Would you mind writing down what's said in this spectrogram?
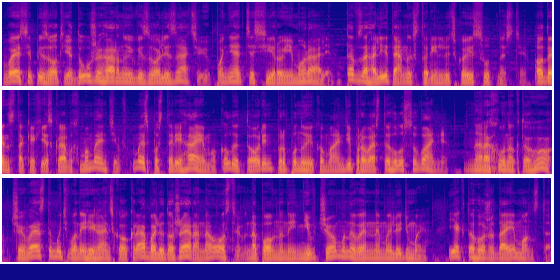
Весь епізод є дуже гарною візуалізацією, поняття сірої моралі та взагалі темних сторін людської сутності. Один з таких яскравих моментів ми спостерігаємо, коли Торін пропонує команді провести голосування на рахунок того чи вестимуть вони гігантського краба людожера на острів, наповнений ні в чому невинними людьми, як того жадає монстр.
